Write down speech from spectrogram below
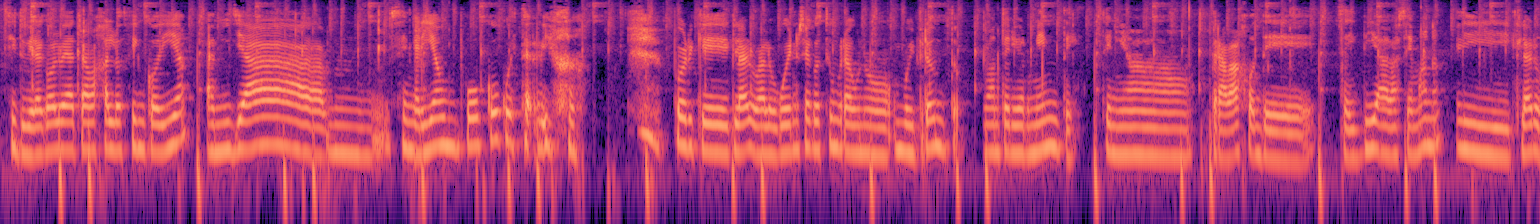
Si tuviera que volver a trabajar los cinco días, a mí ya mm, se me haría un poco cuesta arriba. Porque, claro, a lo bueno se acostumbra uno muy pronto. Yo anteriormente tenía trabajos de seis días a la semana y, claro,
